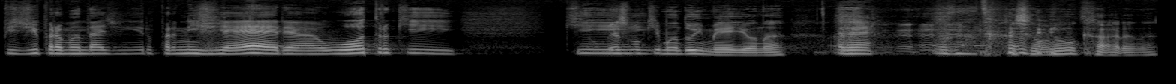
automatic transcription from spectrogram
pedir para mandar dinheiro para Nigéria, o outro que, que... O mesmo que mandou e-mail, né? É. É o mesmo cara, né?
